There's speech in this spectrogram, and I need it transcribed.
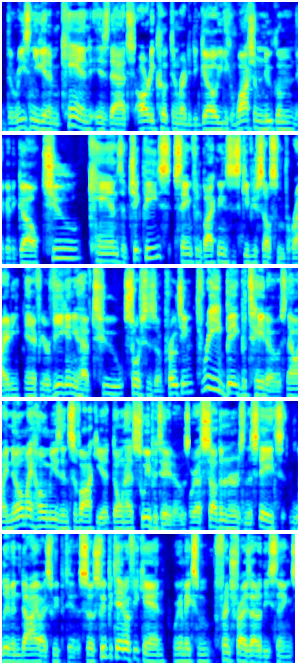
The reason you get them canned is that already cooked and ready to go. You can wash them, nuke them, they're good to go. Two cans of chickpeas, same for the black beans, just give yourself some variety. And if you're vegan, you have two sources of protein. Three big potatoes. Now I know my homies in Slovakia don't have sweet potatoes, whereas southerners in the States live and die by sweet potatoes. So sweet potato if you can. We're gonna make some french fries out of these things.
